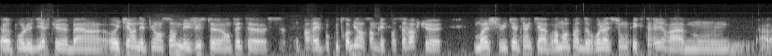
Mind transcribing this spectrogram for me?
euh, pour lui dire que ben ok on n'est plus ensemble, mais juste euh, en fait euh, on parlait beaucoup trop bien ensemble. Il faut savoir que moi je suis quelqu'un qui a vraiment pas de relation extérieure à mon à-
